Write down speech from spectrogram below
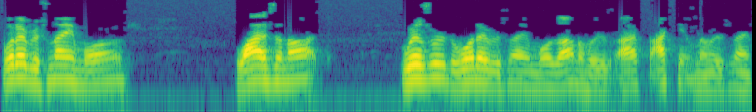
whatever his name was, Wisenot, Wizard, or whatever his name was, I don't know who, I, I can't remember his name.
